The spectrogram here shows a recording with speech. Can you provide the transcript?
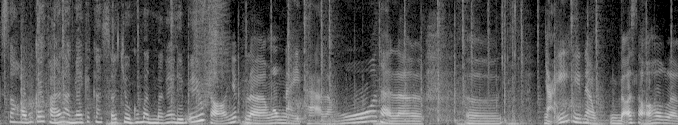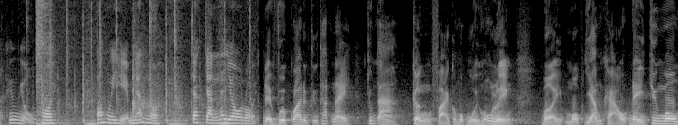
sao không cái phải là ngay cái ca sở trường của mình mà ngay điểm yếu? Sợ nhất là môn này thà là múa, thà là uh, nhảy khi nào đỡ sợ hơn là khiêu vũ. Thôi, tóc nguy hiểm nhất rồi, chắc chắn là vô rồi. Để vượt qua được thử thách này, chúng ta cần phải có một buổi huấn luyện bởi một giám khảo đầy chuyên môn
